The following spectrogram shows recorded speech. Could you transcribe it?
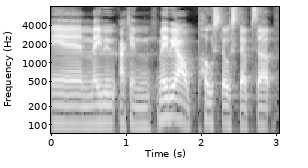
And maybe I can, maybe I'll post those steps up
